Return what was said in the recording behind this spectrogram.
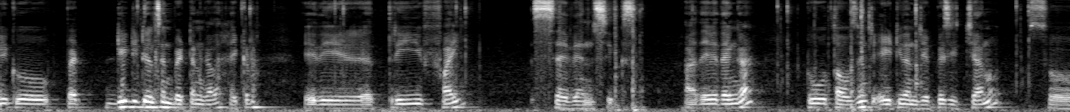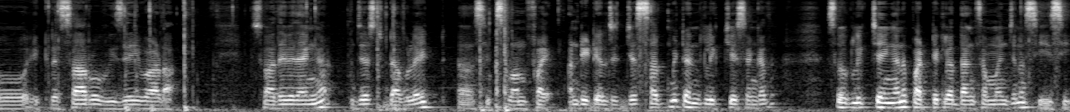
మీకు పెట్ డీ డీటెయిల్స్ అని పెట్టాను కదా ఇక్కడ. ఇది త్రీ ఫైవ్ సెవెన్ సిక్స్ అదేవిధంగా టూ థౌజండ్ ఎయిటీన్ అని చెప్పేసి ఇచ్చాను. సో ఇక్కడ ఎస్ఆర్ఓ విజయవాడ. సో అదేవిధంగా just double eight six one five అని డీటెయిల్స్ జస్ట్ సబ్మిట్ అని క్లిక్ చేసాం కదా. సో క్లిక్ చేయగానే పర్టికులర్ దానికి సంబంధించిన సీసీ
